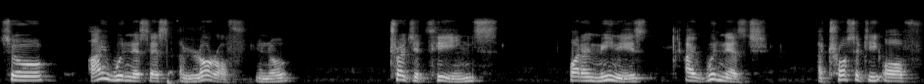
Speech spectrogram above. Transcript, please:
So I witnessed a lot of, you know, tragic things. What I mean is I witnessed atrocity of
